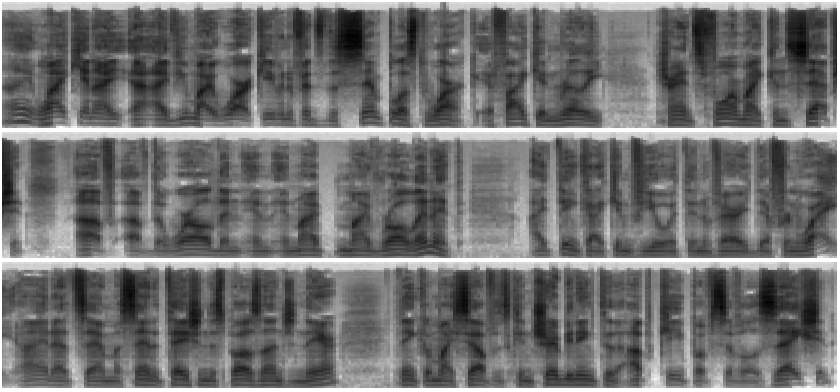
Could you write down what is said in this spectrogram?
right? why can't I I view my work, even if it's the simplest work? If I can really transform my conception of of the world and, and, and my my role in it, I think I can view it in a very different way. Right? I'd say I'm a sanitation disposal engineer. Think of myself as contributing to the upkeep of civilization.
